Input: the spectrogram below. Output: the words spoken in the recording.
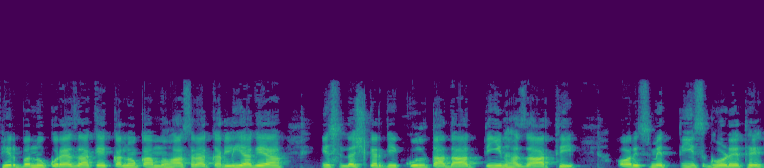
پھر بنو قریضہ کے کلوں کا محاصرہ کر لیا گیا۔ اس لشکر کی کل تعداد تین ہزار تھی اور اس میں تیس گھوڑے تھے۔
